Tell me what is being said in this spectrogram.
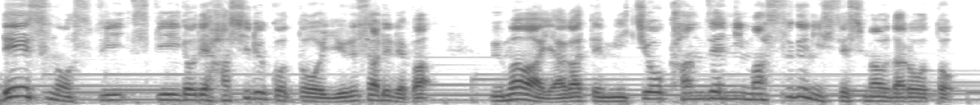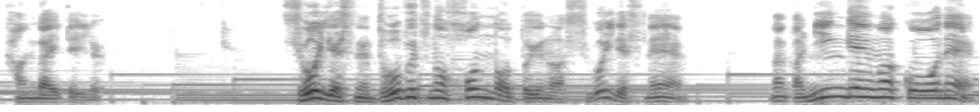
レースのスピードで走ることを許されれば、馬はやがて道を完全にまっすぐにしてしまうだろうと考えている。すごいですね。動物の本能というのはすごいですね。なんか人間はこうね、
